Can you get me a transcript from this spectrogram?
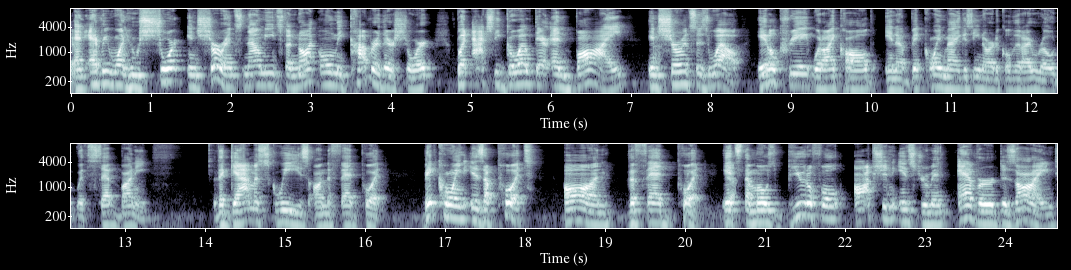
and everyone who's short insurance now needs to not only cover their short, but actually go out there and buy insurance as well. It'll create what I called in a Bitcoin magazine article that I wrote with Seb Bunney the gamma squeeze on the Fed put. Bitcoin is a put on the Fed put. It's the most beautiful option instrument ever designed.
